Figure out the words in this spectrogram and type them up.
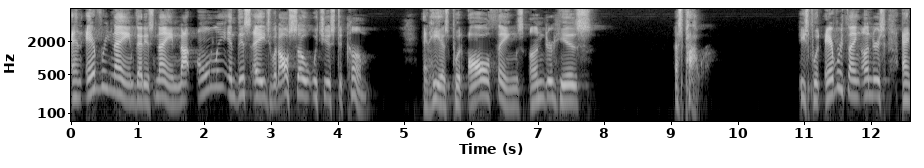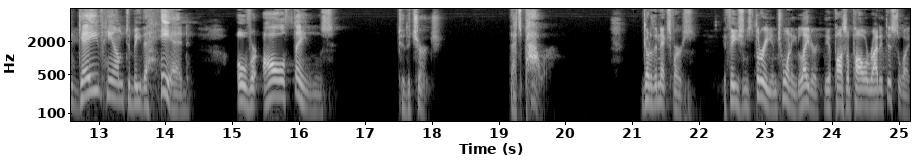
And every name that is named, not only in this age, but also which is to come. And he has put all things under his, that's power. He's put everything under his, and gave him to be the head over all things to the church that's power. Go to the next verse. Ephesians 3 and 20. Later, the Apostle Paul will write it this way.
